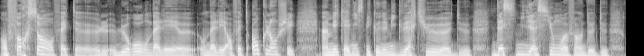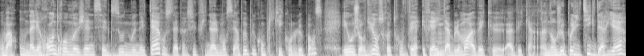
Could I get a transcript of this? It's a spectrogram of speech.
en forçant en fait euh, l'euro, on allait, euh, on allait en fait enclencher un mécanisme économique vertueux euh, de d'assimilation, enfin de, de, on va, on allait rendre homogène cette zone monétaire. On s'est aperçu que finalement c'est un peu plus compliqué qu'on ne le pense. Et aujourd'hui, on se retrouve véritablement hmm. avec avec un, un, enjeu politique derrière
